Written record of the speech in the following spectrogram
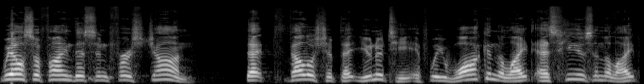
We also find this in 1 John that fellowship, that unity. If we walk in the light as He is in the light,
